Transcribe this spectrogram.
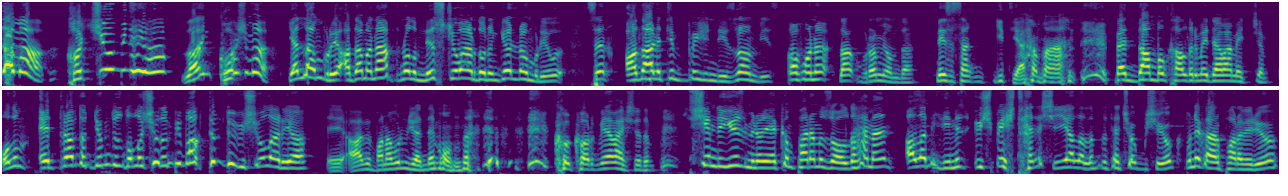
adama? Kaçıyor bir de ya. Lan koşma. Gel lan buraya adama ne yaptın oğlum? Ne suçu vardı onun? Gel lan buraya. Sen adaletin peşindeyiz lan biz. Kafana... Lan vuramıyorum da. Neyse sen git ya aman. Ben dumbbell kaldırmaya devam edeceğim. Oğlum etrafta dümdüz dolaşıyordum bir baktım dövüşüyorlar ya. E, abi bana vurmayacaksın değil mi onunla? Ko- Korkmaya başladım. Şimdi 100 milyona yakın paramız oldu. Hemen alabildiğimiz 3-5 tane şeyi alalım. Zaten çok bir şey yok. Bu ne kadar para veriyor?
